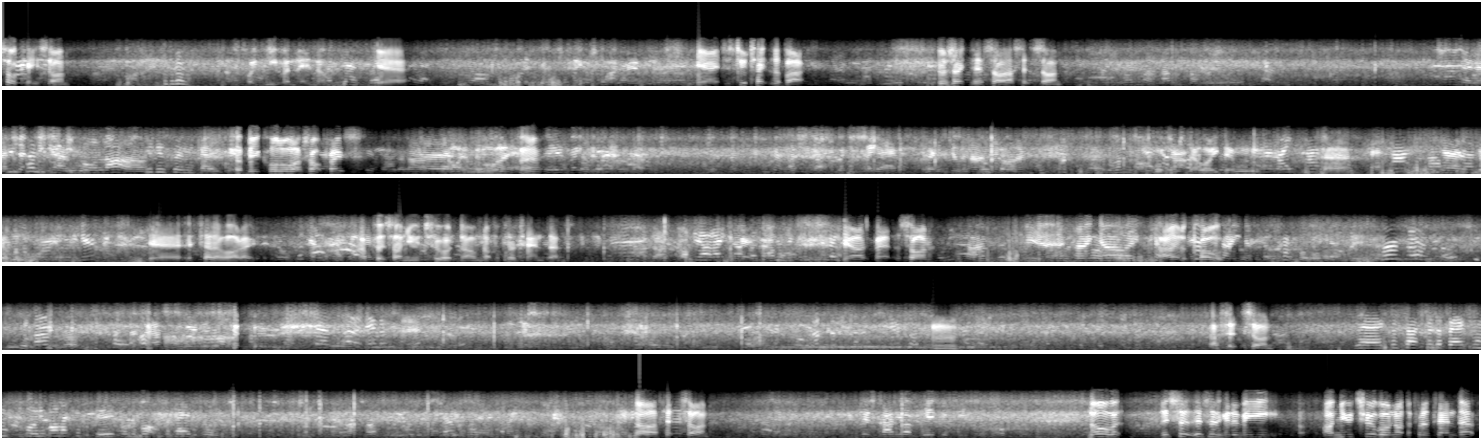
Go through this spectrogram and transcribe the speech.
That's okay, son. That's quite even. Yeah. Yeah, just too tight to the back. Goes like this, oh, that's it, son. It's a big call over shop price. Huh? Alloy down. Yeah. Uh, yeah, it's all alright. I'll put this on YouTube now, I'm not going to pretend that. Yeah, it's better, son. Yeah, I know. I look cold. Hmm. That's it, son. Yeah, because that's where the bedroom's only got like a booth on the bottom of the bedroom. No, that's it, son. Just carry on, take your piece. No, but this is this is going to be on YouTube or not to put a tent up.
